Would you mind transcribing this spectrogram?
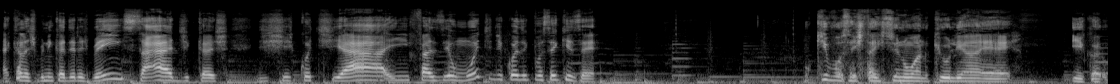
Aquelas brincadeiras bem sádicas de chicotear e fazer um monte de coisa que você quiser que você está insinuando que o Lian é Ícaro?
